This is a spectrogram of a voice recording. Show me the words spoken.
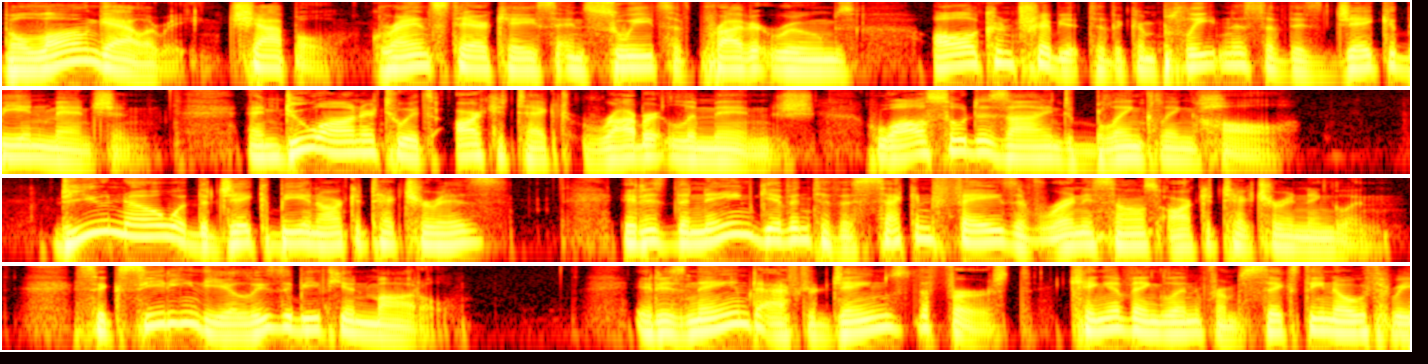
The long gallery, chapel, grand staircase, and suites of private rooms all contribute to the completeness of this Jacobean mansion and do honor to its architect Robert Lyminge, who also designed Blickling Hall. Do you know what the Jacobean architecture is? It is the name given to the second phase of Renaissance architecture in England, succeeding the Elizabethan model. It is named after James I, King of England from 1603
